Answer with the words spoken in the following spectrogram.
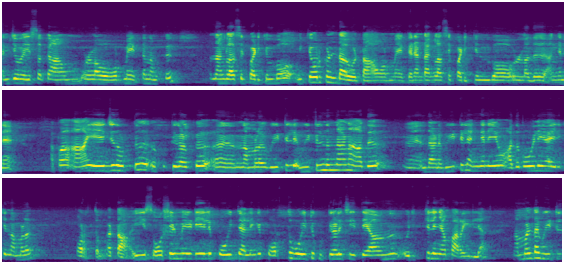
അഞ്ച് വയസ്സൊക്കെ ആകുമ്പോൾ ഓർമ്മയൊക്കെ നമുക്ക് ഒന്നാം ക്ലാസ്സിൽ പഠിക്കുമ്പോൾ മിക്കവർക്കും ഉണ്ടാവും കേട്ടോ ആ ഓർമ്മയൊക്കെ. രണ്ടാം ക്ലാസ്സിൽ പഠിക്കുമ്പോൾ ഉള്ളത് അങ്ങനെ. അപ്പോൾ ആ ഏജ് തൊട്ട് കുട്ടികൾക്ക് നമ്മൾ വീട്ടിൽ വീട്ടിൽ നിന്നാണ് അത് എന്താണ് വീട്ടിൽ എങ്ങനെയോ അതുപോലെയായിരിക്കും നമ്മൾ പുറത്തും കേട്ടോ. ഈ സോഷ്യൽ മീഡിയയിൽ പോയിട്ട് അല്ലെങ്കിൽ പുറത്ത് പോയിട്ട് കുട്ടികൾ ചീത്തയാവുമെന്ന് ഒരിക്കലും ഞാൻ പറയില്ല. നമ്മളുടെ വീട്ടിൽ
